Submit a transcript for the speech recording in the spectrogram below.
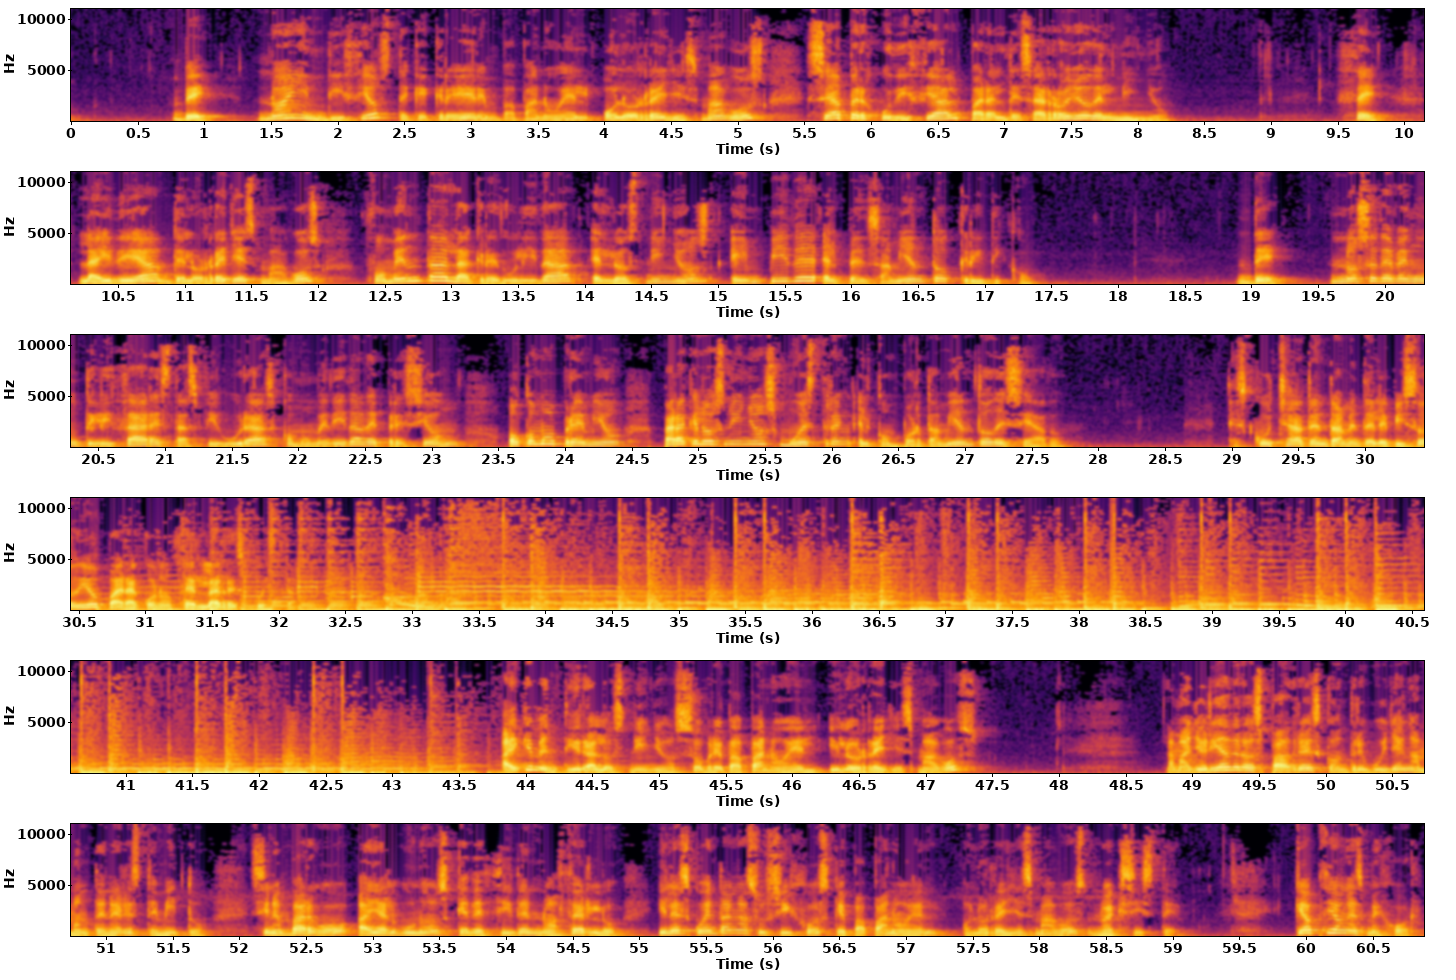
B. No hay indicios de que creer en Papá Noel o los Reyes Magos sea perjudicial para el desarrollo del niño. C. La idea de los Reyes Magos fomenta la credulidad en los niños e impide el pensamiento crítico. D. No se deben utilizar estas figuras como medida de presión o como premio para que los niños muestren el comportamiento deseado. Escucha atentamente el episodio para conocer la respuesta. ¿Hay que mentir a los niños sobre Papá Noel y los Reyes Magos? La mayoría de los padres contribuyen a mantener este mito. Sin embargo, hay algunos que deciden no hacerlo y les cuentan a sus hijos que Papá Noel o los Reyes Magos no existe. ¿Qué opción es mejor?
